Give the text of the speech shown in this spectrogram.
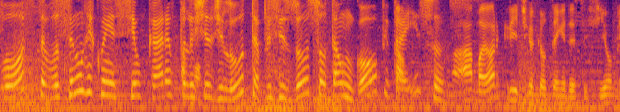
bosta, você não reconheceu o cara pelo estilo de luta? Precisou soltar um golpe pra Não. isso? A maior crítica que eu tenho desse filme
